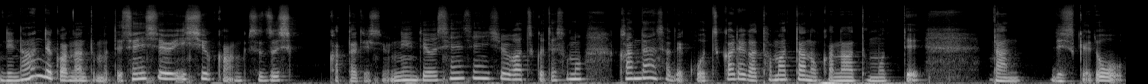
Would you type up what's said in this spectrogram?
でなんでかなと思って先週1週間涼しかったですよね。で先々週が暑くてその寒暖差でこう疲れが溜まったのかなと思ってたんですけど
